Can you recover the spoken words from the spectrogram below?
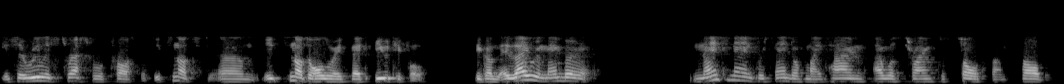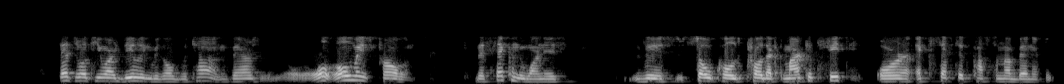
it's a really stressful process. It's not, um, it's not always that beautiful. Because as I remember, 99% of my time I was trying to solve some problem. That's what you are dealing with all the time. There's always problems. The second one is this so-called product market fit or accepted customer benefit.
